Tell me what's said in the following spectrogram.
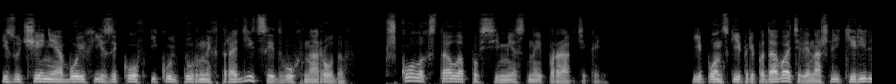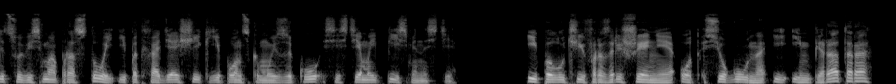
Изучение обоих языков и культурных традиций двух народов в школах стало повсеместной практикой. Японские преподаватели нашли кириллицу весьма простой и подходящей к японскому языку системой письменности, и, получив разрешение от сёгуна и императора,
